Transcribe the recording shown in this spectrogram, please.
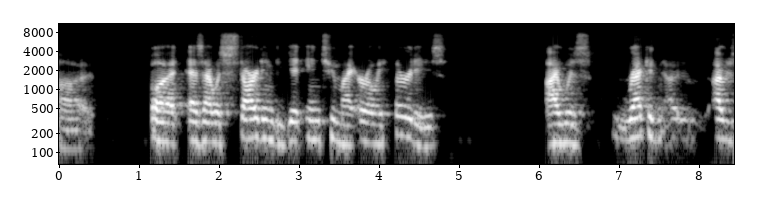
Uh, but as I was starting to get into my early 30s, I was recognize I was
